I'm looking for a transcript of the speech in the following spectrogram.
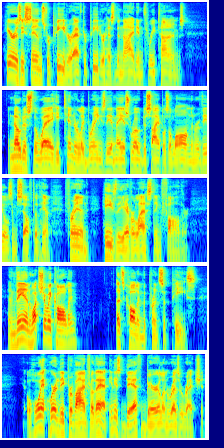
Here as he sends for Peter after Peter has denied him three times. Notice the way he tenderly brings the Emmaus Road disciples along and reveals himself to them. Friend, he's the everlasting Father. And then, what shall we call him? Let's call him the Prince of Peace. Where, where did he provide for that? In his death, burial, and resurrection.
